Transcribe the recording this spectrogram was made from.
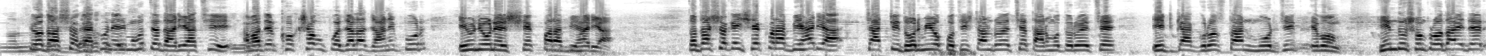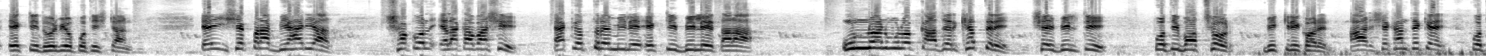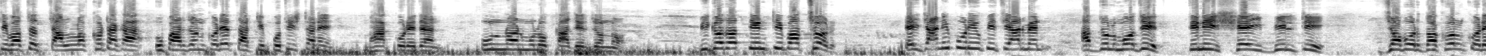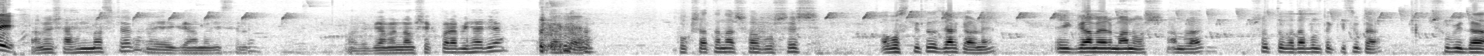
প্রিয় দর্শক এখন এই মুহূর্তে দাঁড়িয়ে আছি আমাদের খোকসা উপজেলা জানিপুর ইউনিয়নের শেখপাড়া বিহারিয়া। তো দর্শক এই শেখপাড়া বিহারিয়া চারটি ধর্মীয় প্রতিষ্ঠান রয়েছে। তার মধ্যে রয়েছে ঈদগাহ গোরস্থান মসজিদ এবং হিন্দু সম্প্রদায়দের একটি ধর্মীয় প্রতিষ্ঠান। এই শেখপাড়া বিহারিয়ার সকল এলাকাবাসী একত্রে মিলে একটি বিলে তারা উন্নয়নমূলক কাজের ক্ষেত্রে সেই বিলটি প্রতি বছর বিক্রি করেন। আর সেখান থেকে প্রতি বছর চার লক্ষ টাকা উপার্জন করে চারটি প্রতিষ্ঠানে ভাগ করে দেন উন্নয়নমূলক কাজের জন্য। বিগত তিনটি বছর এই জানিপুর ইউপি চেয়ারম্যান আব্দুল মজিদ, তিনি সেই বিলটি জবরদখল করে আমি শাহিন মাস্টার, আমি এই গ্রামেরই ছেলে। আমাদের গ্রামের নাম শেখপাড়া বিহারিয়া। ফুকসা থানার সর্বশেষ অবস্থিত, যার কারণে এই গ্রামের মানুষ আমরা সত্য কথা বলতে কিছুটা সুবিধা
